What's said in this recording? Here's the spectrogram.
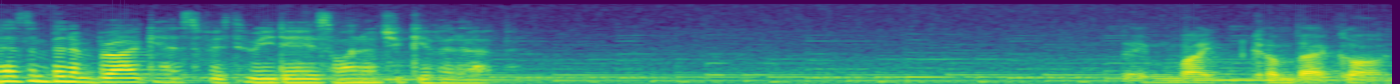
hasn't been a broadcast for three days. Why don't you give it up? They might come back on.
